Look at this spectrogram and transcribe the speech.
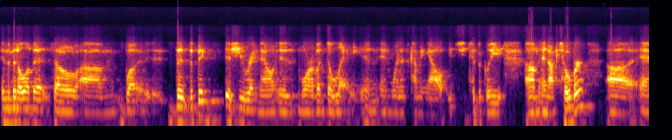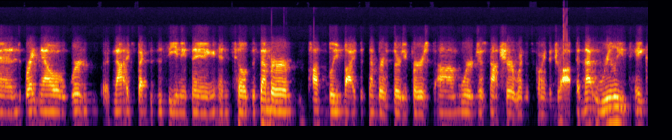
in the middle of it. So, um, well, the, the big issue right now is more of a delay in, in when it's coming out. It's typically um, in October. Uh, and right now, we're not expected to see anything until December, possibly by December 31st. Um, we're just not sure when it's going to drop. And that really takes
